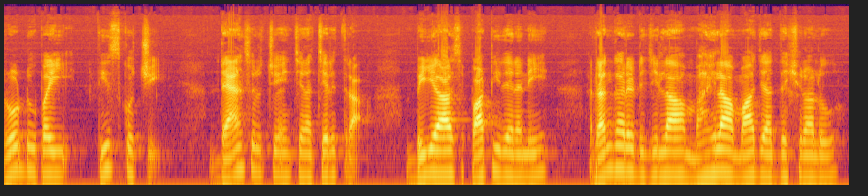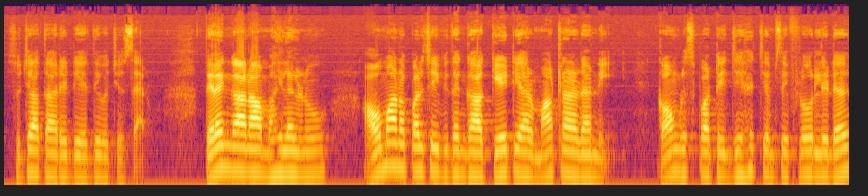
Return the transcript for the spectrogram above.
రోడ్డుపై తీసుకొచ్చి డ్యాన్సులు చేయించిన చరిత్ర బీఆర్స్ పార్టీదేనని రంగారెడ్డి జిల్లా మహిళా మాజీ అధ్యక్షురాలు సుజాతారెడ్డి ఎద్దేవా చేశారు. తెలంగాణ మహిళలను అవమానపరిచే విధంగా కేటీఆర్ మాట్లాడడాన్ని Congress party GHMC floor leader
